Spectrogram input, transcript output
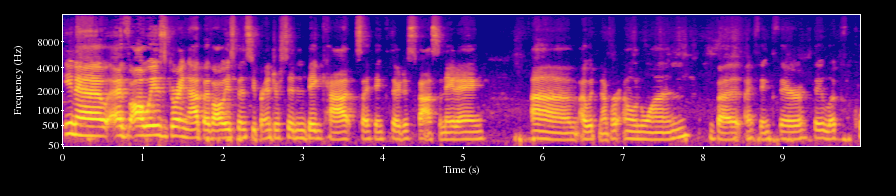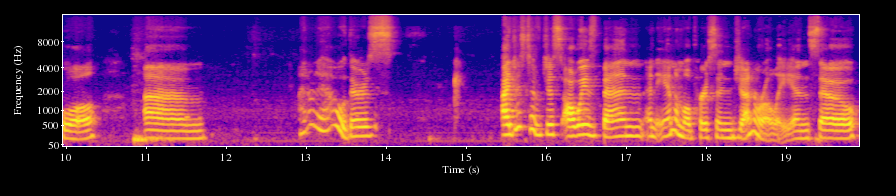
You know, I've always growing up, I've always been super interested in big cats. I think they're just fascinating. Um, I would never own one but I think they're they look cool. Um, I don't know. There's I just have just always been an animal person generally, and so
